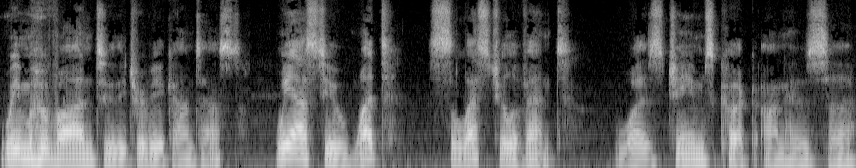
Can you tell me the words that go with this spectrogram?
We move on to the trivia contest. We asked you what celestial event was James Cook on his uh,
